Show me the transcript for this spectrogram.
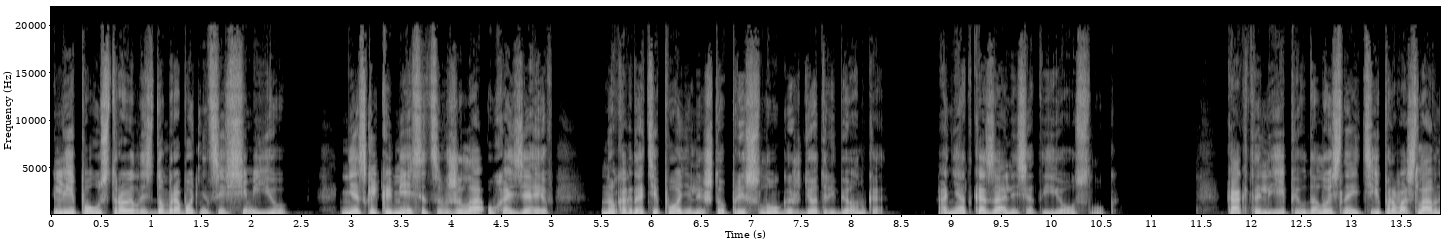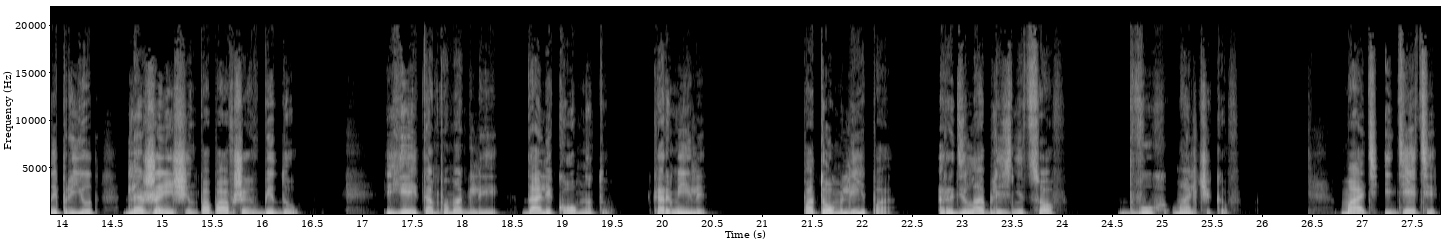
Липа устроилась домработницей в семью, несколько месяцев жила у хозяев, но когда те поняли, что прислуга ждет ребенка, они отказались от ее услуг. Как-то Липе удалось найти православный приют для женщин, попавших в беду. Ей там помогли, дали комнату, кормили. Потом Липа родила близнецов, двух мальчиков. Мать и дети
